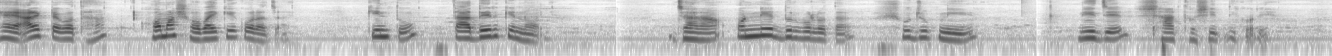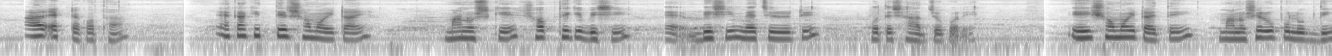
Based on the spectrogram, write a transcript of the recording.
হ্যাঁ আরেকটা কথা, ক্ষমা সবাইকে করা যায়, কিন্তু তাদেরকে নয়। যারা অন্যের দুর্বলতার সুযোগ নিয়ে নিজের স্বার্থ সিদ্ধি করে। আর একটা কথা। একাকিত্বের সময়টায় মানুষকে সব থেকে বেশি বেশি ম্যাচুরিটি হতে সাহায্য করে। এই সময়টাতেই মানুষের উপলব্ধি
